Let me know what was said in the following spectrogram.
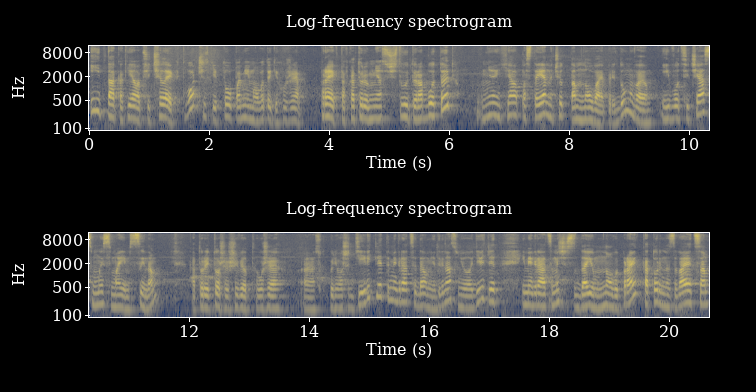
И так как я вообще человек творческий, то помимо вот этих уже проектов, которые у меня существуют и работают, я постоянно что-то там новое придумываю. И вот сейчас мы с моим сыном, который тоже живет уже сколько у него уже 9 лет иммиграции, да, у меня 12, у него 9 лет иммиграции. Мы сейчас создаем новый проект, который называется,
